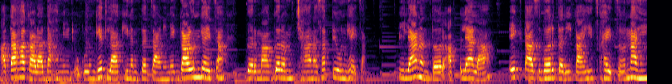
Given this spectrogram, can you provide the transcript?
आता हा काढा दहा मिनिट उकळून घेतला की नंतर चाळणीने गाळून घ्यायचा. गरमागरम छान असा पिऊन घ्यायचा. पिल्यानंतर आपल्याला एक तासभर तरी काहीच खायचं नाही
